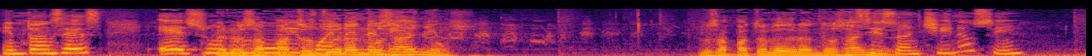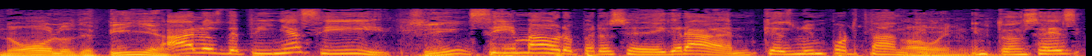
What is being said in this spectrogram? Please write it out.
Entonces, es un Pero los muy zapatos buen duran dos años. Los zapatos le duran dos años. Si son chinos, sí. No, los de piña. Ah, los de piña sí. ¿Sí? Sí, Mauro, pero se degradan, que es lo importante. Ah, bueno. Entonces,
